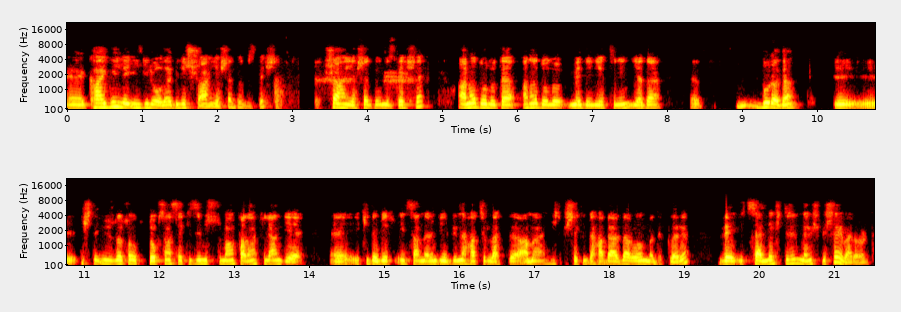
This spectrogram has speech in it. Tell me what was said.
e, kaygıyla ilgili olabilir şu an yaşadığımız dehşet. Şu an yaşadığımız dehşet Anadolu'da Anadolu medeniyetinin ya da e, burada işte %98'i Müslüman falan filan diye e, ikide bir insanların birbirine hatırlattığı ama hiçbir şekilde haberdar olmadıkları ve içselleştirilmemiş bir şey var orada.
